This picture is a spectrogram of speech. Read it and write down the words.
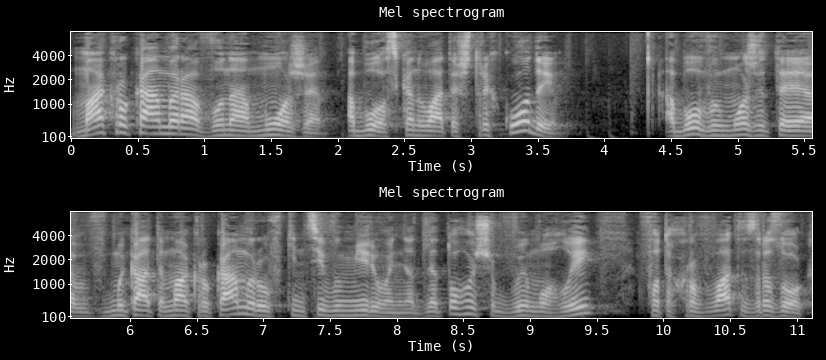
Макрокамера вона може або сканувати штрих-коди, або ви можете вмикати макрокамеру в кінці вимірювання для того, щоб ви могли фотографувати зразок.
